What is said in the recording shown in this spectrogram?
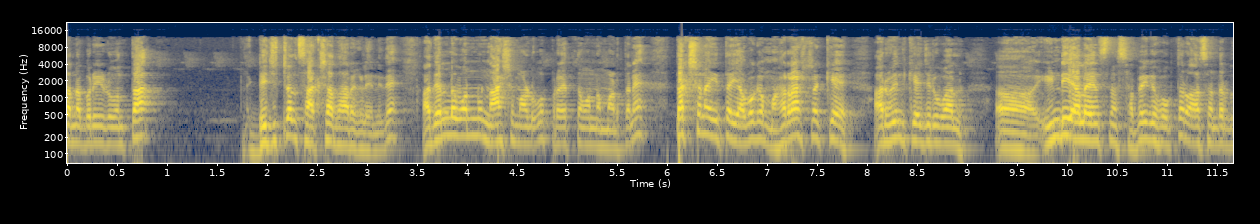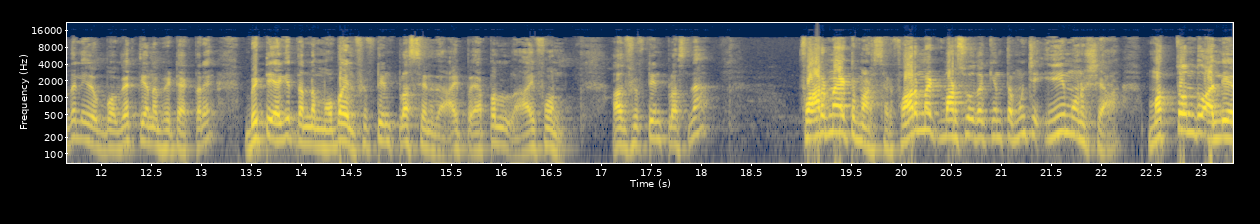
ತನ್ನ ಬರೆಯಿಡುವಂಥ ಇರುವಂಥ ಡಿಜಿಟಲ್ ಸಾಕ್ಷ್ಯಾಧಾರಗಳೇನಿದೆ, ಅದೆಲ್ಲವನ್ನು ನಾಶ ಮಾಡುವ ಪ್ರಯತ್ನವನ್ನು ಮಾಡ್ತಾನೆ. ತಕ್ಷಣ ಈತ ಯಾವಾಗ ಮಹಾರಾಷ್ಟ್ರಕ್ಕೆ ಅರವಿಂದ್ ಕೇಜ್ರಿವಾಲ್ ಇಂಡಿಯಾ ಅಲಯನ್ಸ್ನ ಸಭೆಗೆ ಹೋಗ್ತಾರೋ, ಆ ಸಂದರ್ಭದಲ್ಲಿ ಒಬ್ಬ ವ್ಯಕ್ತಿಯನ್ನು ಭೇಟಿ ಆಗ್ತಾರೆ. ಭೇಟಿಯಾಗಿ ತನ್ನ ಮೊಬೈಲ್ ಫಿಫ್ಟೀನ್ ಪ್ಲಸ್ ಏನಿದೆ ಐ ಆ್ಯಪಲ್ ಐಫೋನ್, ಅದು ಫಿಫ್ಟೀನ್ ಪ್ಲಸ್ನ ಫಾರ್ಮ್ಯಾಟ್ ಮಾಡಿಸ್ತಾರೆ ಫಾರ್ಮ್ಯಾಟ್ ಮಾಡಿಸೋದಕ್ಕಿಂತ ಮುಂಚೆ ಈ ಮನುಷ್ಯ ಮತ್ತೊಂದು ಅಲ್ಲಿಯ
